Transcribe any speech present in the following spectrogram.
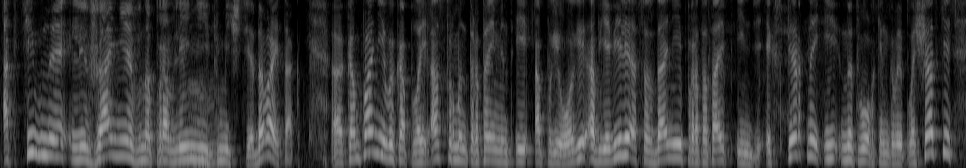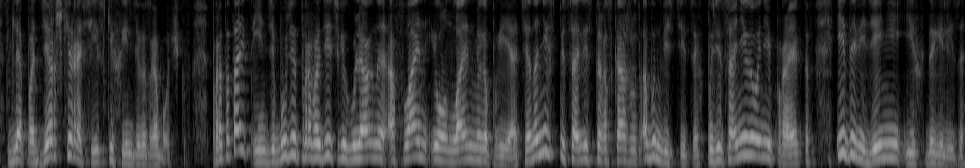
Активное лежание в направлении mm-hmm. к мечте. Давай так. Э, компании VK Play, Astrum Entertainment и Априори объявили о создании Prototype Indie, экспертной и нетворкинговой площадки для поддержки российских инди-разработчиков. Prototype Indie будет проводить регулярные офлайн и онлайн мероприятия. На них специалисты расскажут об инвестициях, позиционировании проектов и доведении их до релиза.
